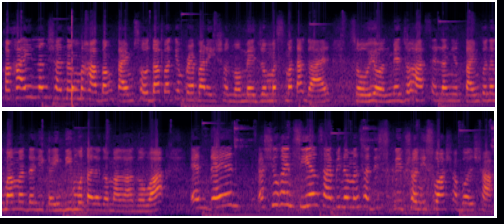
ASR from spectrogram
kakain lang siya ng mahabang time. So, dapat yung preparation mo medyo mas matagal. So, yon medyo hassle lang yung time. Kung nagmamadali ka, hindi mo talaga magagawa. And then, as you can see, ang sabi naman sa description is washable siya.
